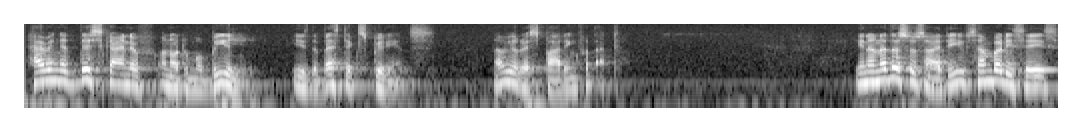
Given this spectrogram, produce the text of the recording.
having a this kind of an automobile is the best experience, now you're aspiring for that. In another society, if somebody says,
